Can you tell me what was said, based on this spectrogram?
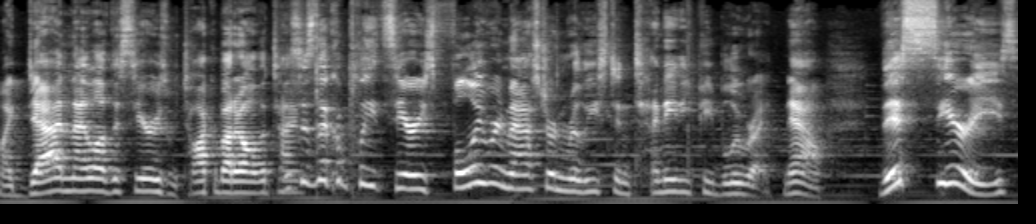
My dad and I love the series. We talk about it all the time. This is the complete series, fully remastered and released in 1080p Blu-ray. Now, this series,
